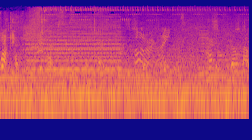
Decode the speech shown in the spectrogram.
Fucking. Now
